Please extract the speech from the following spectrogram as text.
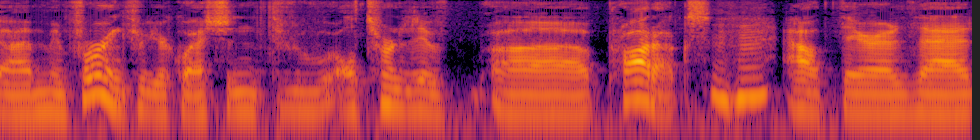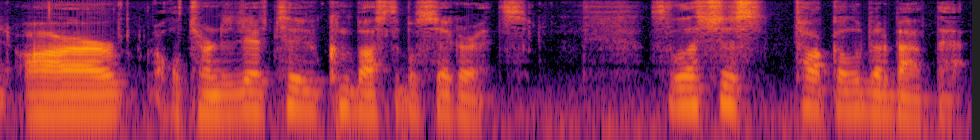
um, inferring through your question through alternative uh, products out there that are alternative to combustible cigarettes. So let's just talk a little bit about that.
